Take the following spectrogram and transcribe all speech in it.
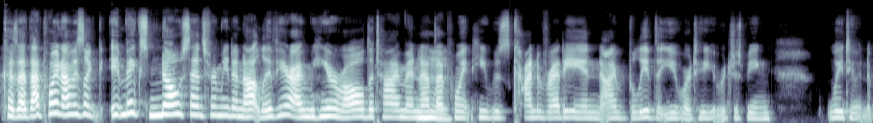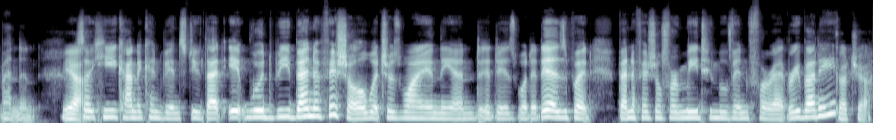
Because at that point, I was like, It makes no sense for me to not live here. I'm here all the time. And at that Mhm. point, he was kind of ready. And I believe that you were too. You were just being way too independent. Yeah. So he kind of convinced you that it would be beneficial, which is why in the end it is what it is, but beneficial for me to move in for everybody gotcha.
